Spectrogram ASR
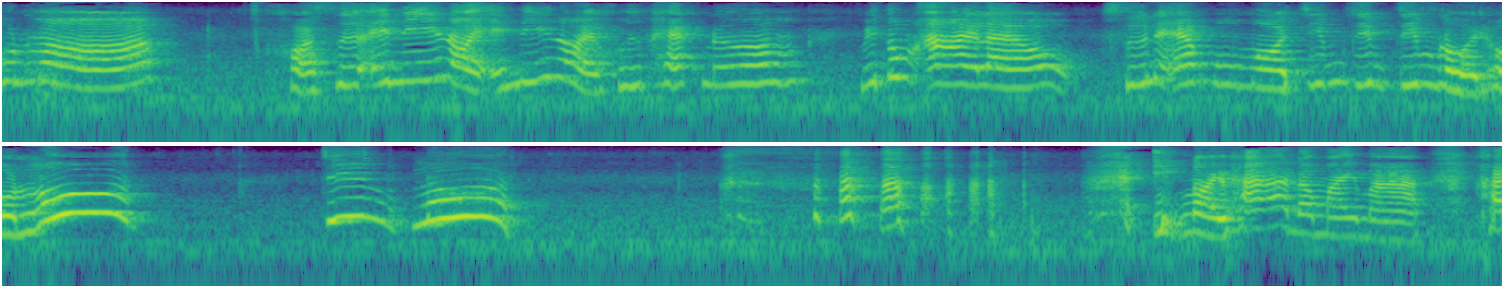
คุณหมอ ขอซื้อไอ้นี้หน่อยไอ้นี้หน่อยคือแพ็คนึงไม่ต้องอายแล้ว ซื้อในแอปมูมอจิ้มจิ้มจิ้มเลยโทนเลิศจริงเลิศ อีกหน่อยผ้าอนามัยมา ใคร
